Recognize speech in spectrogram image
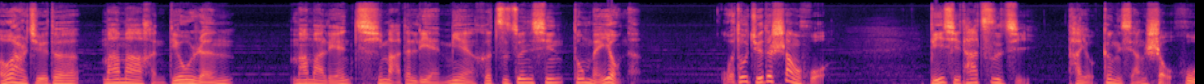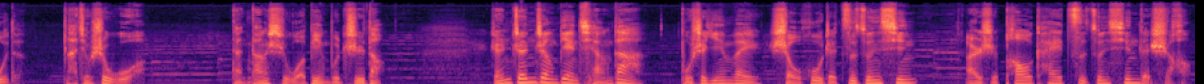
偶尔觉得妈妈很丢人，妈妈连起码的脸面和自尊心都没有呢。”我都觉得上火。比起他自己，他有更想守护的，那就是我。但当时我并不知道，人真正变强大，不是因为守护着自尊心，而是抛开自尊心的时候。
